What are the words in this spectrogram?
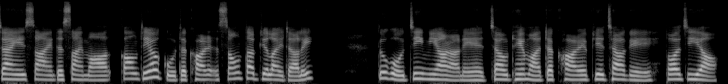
ကြိုင်ဆိုင်တစ်ဆိုင်မှာကောင်တယောက်ကိုတခါတည်းအဆုံးသတ်ပစ်လိုက်တာလေသူ့ကိုကြည့်မရတာနဲ့ကြောက်ထဲမှာတခါတည်းပြစ်ချခဲ့သွားကြည့်အောင်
